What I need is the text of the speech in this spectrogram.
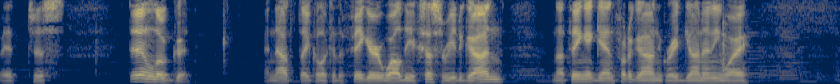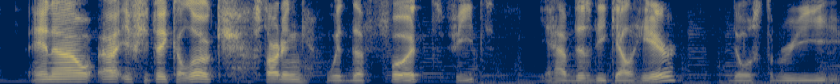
it just didn't look good. And now to take a look at the figure. Well, the accessory, the gun, nothing again for the gun, great gun anyway. And now, uh, if you take a look, starting with the foot, feet, you have this decal here, those three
